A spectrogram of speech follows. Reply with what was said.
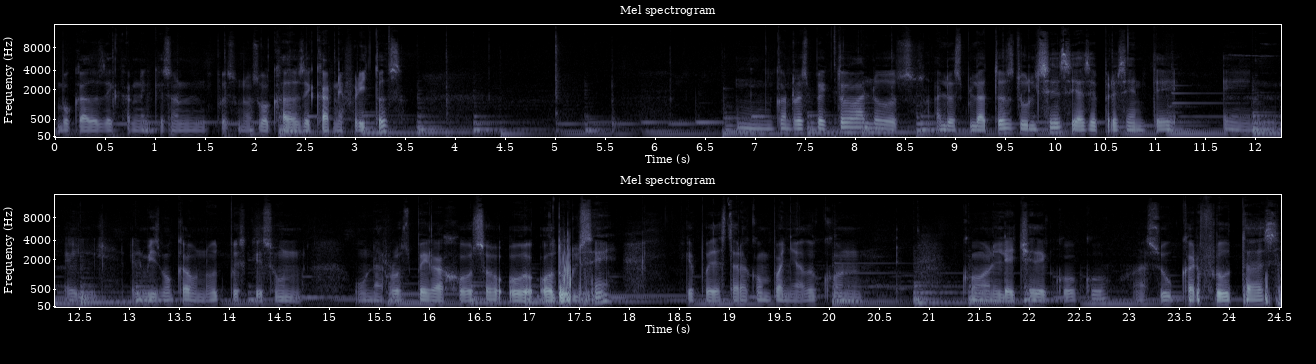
bocados de carne que son pues unos bocados de carne fritos. Mm, con respecto a los, a los platos dulces se hace presente en el, el mismo kaunut pues que es un, un arroz pegajoso o, o, dulce que puede estar acompañado con, con leche de coco, azúcar, frutas,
